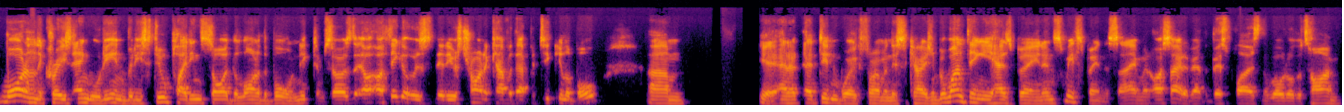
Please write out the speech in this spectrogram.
wide on the crease, angled in, but he still played inside the line of the ball and nicked him. So I, was, I think it was that he was trying to cover that particular ball. Um, yeah, and it, it, didn't work for him on this occasion. But one thing he has been, and Smith's been the same, and I say it about the best players in the world all the time.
